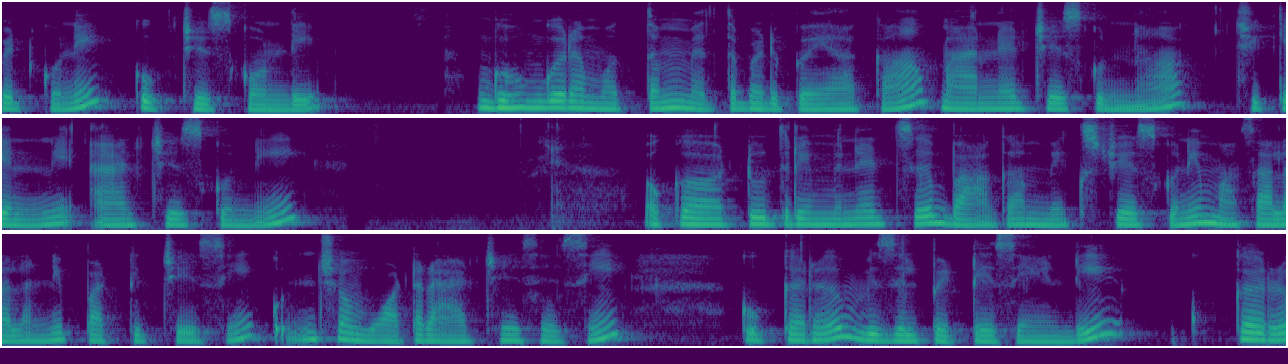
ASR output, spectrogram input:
పెట్టుకొని కుక్ చేసుకోండి. గోంగూర మొత్తం మెత్తబడిపోయాక మ్యారినేట్ చేసుకున్న చికెన్ని యాడ్ చేసుకుని ఒక టూ త్రీ మినిట్స్ బాగా మిక్స్ చేసుకుని మసాలాలన్నీ పట్టించేసి కొంచెం వాటర్ యాడ్ చేసేసి కుక్కర్ విజిల్ పెట్టేసేయండి. కుక్కర్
